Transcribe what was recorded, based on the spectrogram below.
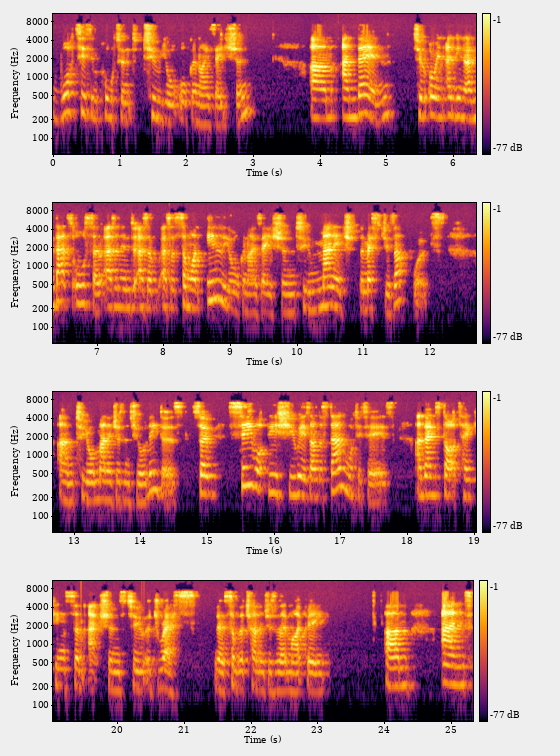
what is important to your organization um, and then to or in, and you know and that's also as an as a as a someone in the organization to manage the messages upwards um, to your managers and to your leaders so see what the issue is understand what it is and then start taking some actions to address you know some of the challenges that there might be um, and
